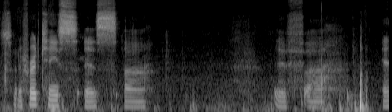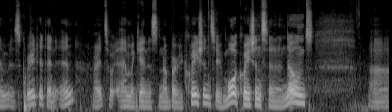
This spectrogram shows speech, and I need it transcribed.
So the third case is uh, if uh, m is greater than n, right? So m again is the number of equations. So you have more equations than unknowns. Uh,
